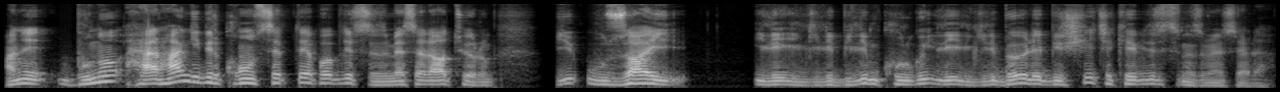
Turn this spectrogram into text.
Hani bunu herhangi bir konsepte yapabilirsiniz. Mesela atıyorum bir uzay ile ilgili, bilim kurgu ile ilgili böyle bir şey çekebilirsiniz mesela.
